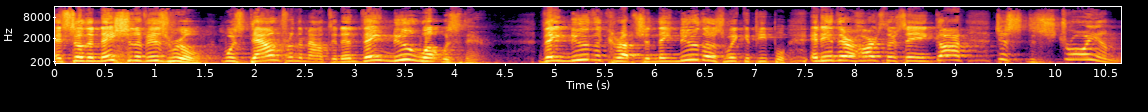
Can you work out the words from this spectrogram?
And so the nation of Israel was down from the mountain and they knew what was there. They knew the corruption. They knew those wicked people. And in their hearts, they're saying, God, just destroy them.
